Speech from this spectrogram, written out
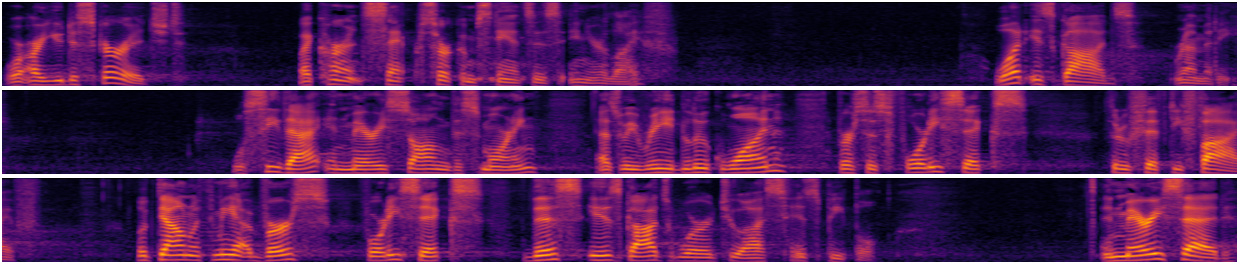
Or are you discouraged by current circumstances in your life? What is God's remedy? We'll see that in Mary's song this morning as we read Luke 1, verses 46 through 55. Look down with me at verse 46. This is God's word to us, his people. And Mary said,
